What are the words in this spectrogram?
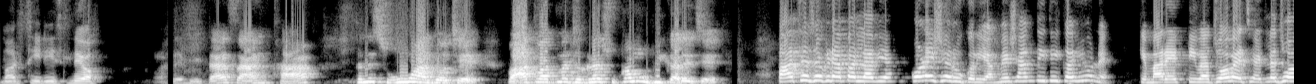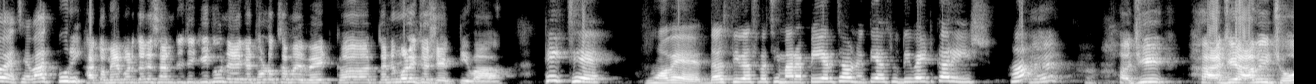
મર્સિડીઝ લ્યો. અરે બેટા શાંત થા. તને શું વાંધો છે? વાત વાતમાં ઝઘડા શું કામ ઊભી કરે છે? પાછા ઝઘડા પર લાવ્યા. કોણે શરૂ કર્યા? મેં શાંતિથી કહ્યું ને. કે મારે એક્ટિવા જોવે છે એટલે જોવે છે વાત પૂરી. હા તો મેં પણ તને શાંતિથી કીધું ને કે થોડોક સમય વેઇટ કર તને મળી જશે એક્ટિવા. ઠીક છે. હું હવે દસ દિવસ પછી મારા પિયર જાઉં ને ત્યાં સુધી વેઇટ કરીશ. હા? હજી આજે આવી છો.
